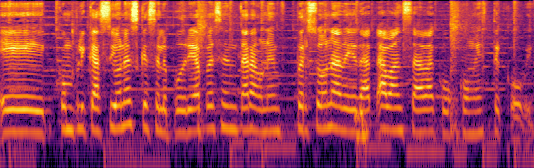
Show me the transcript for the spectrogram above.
eh, complicaciones que se le podría presentar a una persona de edad avanzada con, con este COVID.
